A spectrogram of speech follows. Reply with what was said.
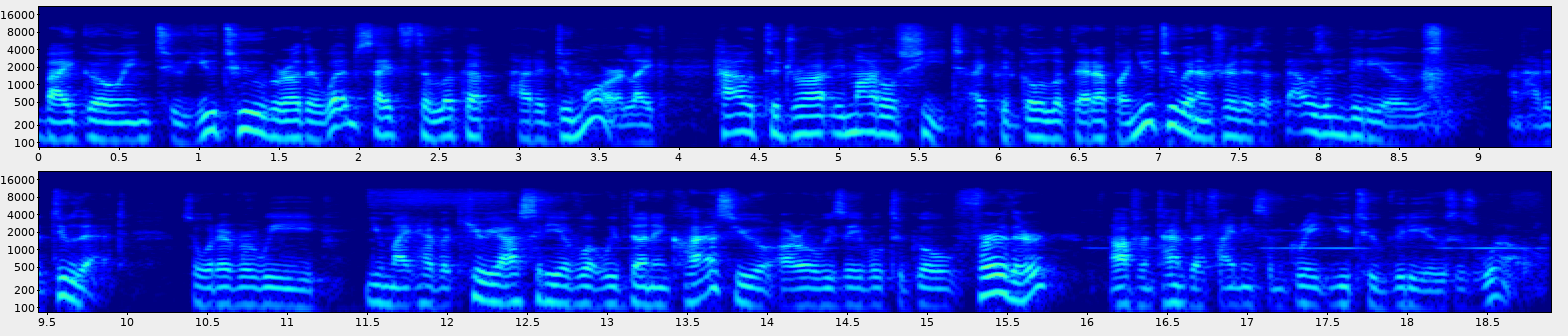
by going to YouTube or other websites to look up how to do more, like how to draw a model sheet. I could go look that up on YouTube, and I'm sure there's a thousand videos on how to do that. So whatever we, you might have a curiosity of what we've done in class, you are always able to go further. Oftentimes I'm finding some great YouTube videos as well.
